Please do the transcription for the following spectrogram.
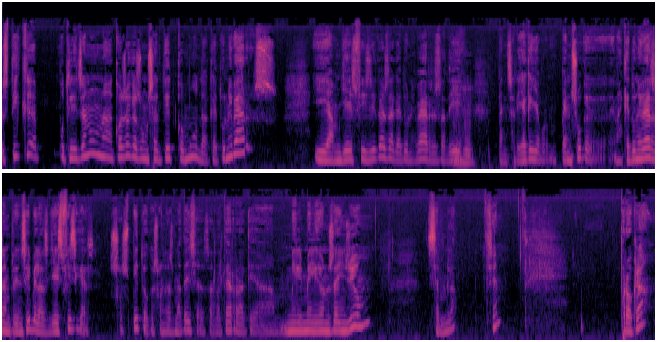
estic utilitzant una cosa que és un sentit comú d'aquest univers i amb lleis físiques d'aquest univers. És a dir, uh mhm. -huh. pensaria que ja, penso que en aquest univers, en principi, les lleis físiques, sospito que són les mateixes a la Terra que a mil milions d'anys llum, sembla, sí? Però, clar,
